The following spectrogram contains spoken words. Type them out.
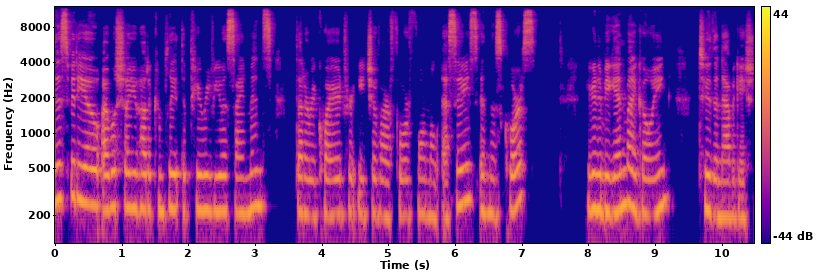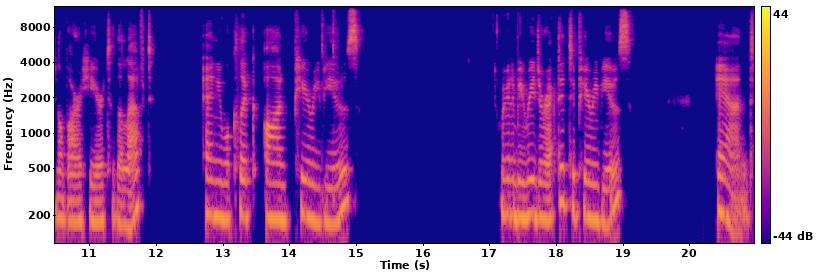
this video, I will show you how to complete the peer review assignments that are required for each of our four formal essays in this course. You're going to begin by going to the navigational bar here to the left, and you will click on Peer Reviews. We're going to be redirected to Peer Reviews, and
